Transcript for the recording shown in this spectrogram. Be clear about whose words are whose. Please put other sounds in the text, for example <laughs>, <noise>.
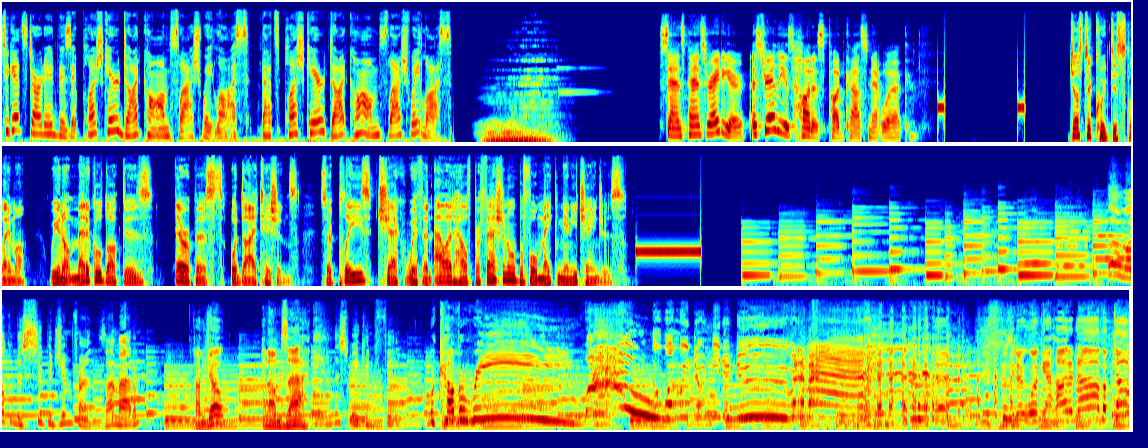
Speaker 1: To get started, visit plushcare.com slash weight loss. That's plushcare.com slash weight loss.
Speaker 2: Sans Pants Radio, Australia's hottest podcast network.
Speaker 3: Just a quick disclaimer we are not medical doctors, therapists, or dietitians, so please check with an allied health professional before making any changes.
Speaker 4: Welcome to Super Gym Friends. I'm Adam,
Speaker 5: I'm Joe.
Speaker 3: And I'm Zach.
Speaker 4: and this week in Fit.
Speaker 3: Recovery! Wow!
Speaker 4: The one we don't need to do.
Speaker 5: Because <laughs> you don't work out hard enough up top.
